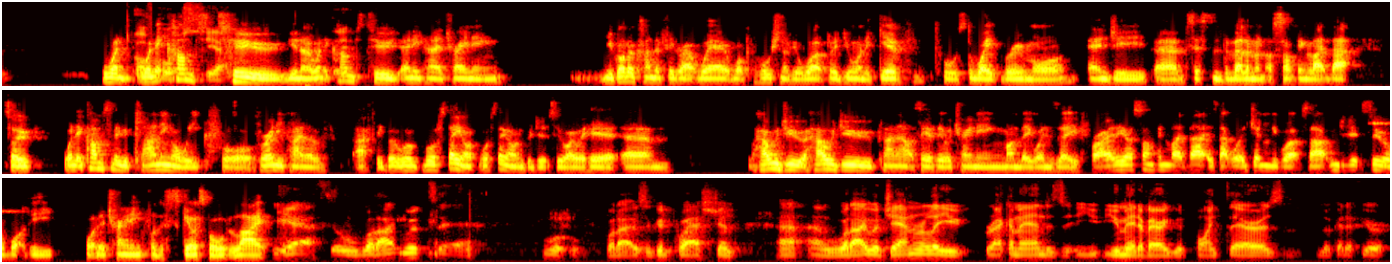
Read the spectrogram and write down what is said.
when of when course, it comes yeah. to you know when it comes yeah. to any kind of training you've got to kind of figure out where what proportion of your workload you want to give towards the weight room or energy um, system development or something like that. So when it comes to maybe planning a week for for any kind of athlete, but we'll, we'll stay on we'll stay on jiu-jitsu while we're here. Um, how would you how would you plan out say if they were training Monday, Wednesday, Friday or something like that? Is that what generally works out in jiu-jitsu or what the what the training for the skill sport like? Yeah, so what I would say what, what I, is a good question. Uh, and what I would generally recommend is you, you made a very good point there is look at if your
